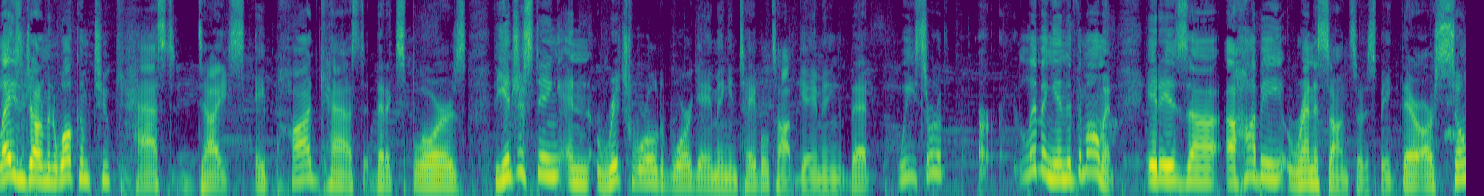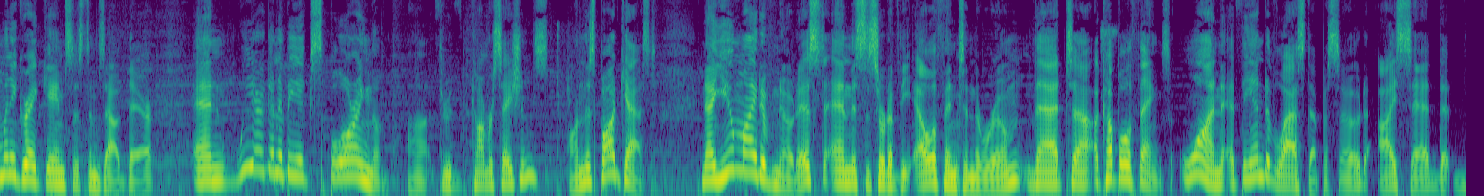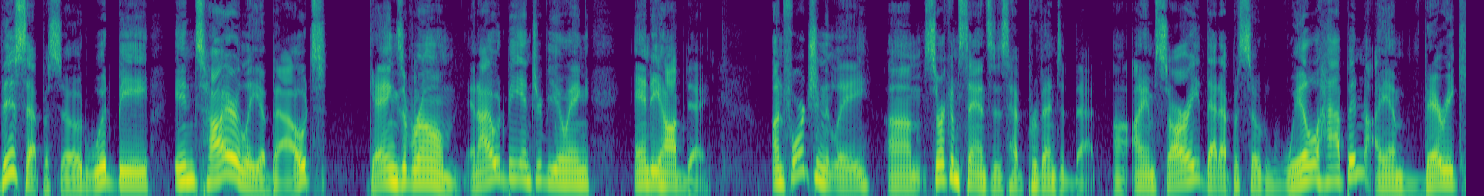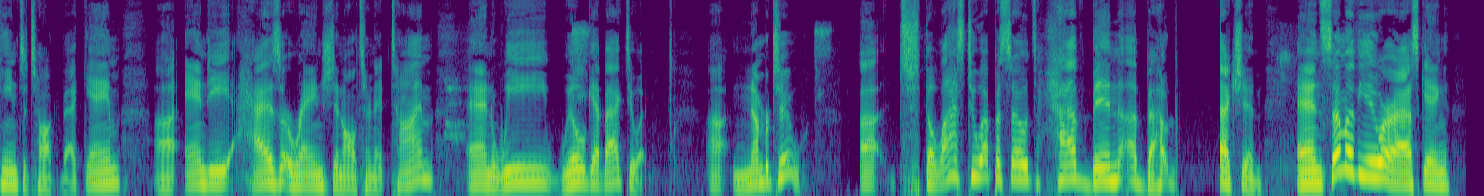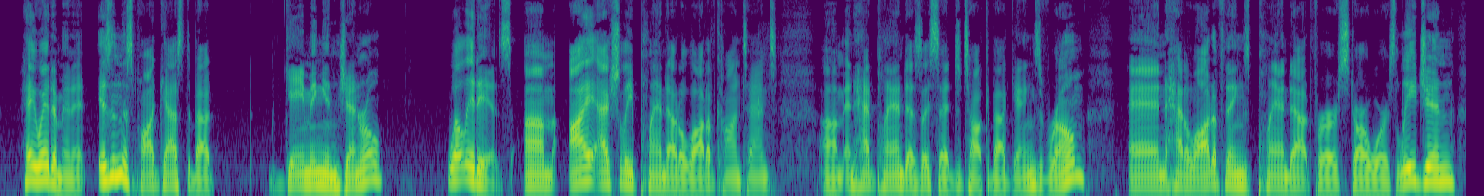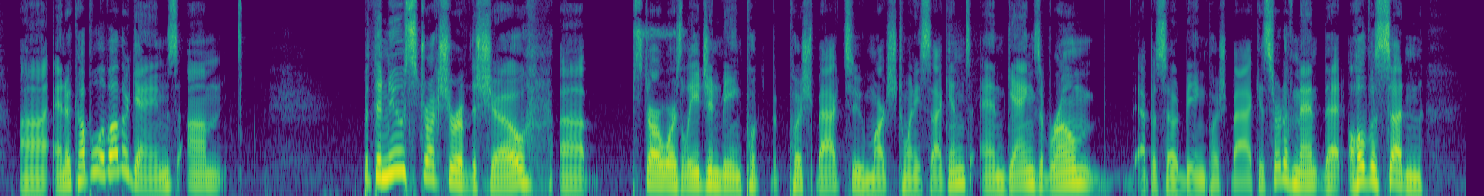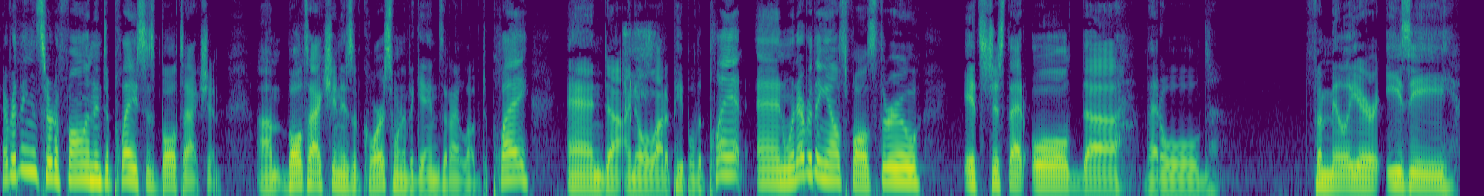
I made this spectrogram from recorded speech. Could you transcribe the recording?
Ladies and gentlemen, welcome to Cast Dice, a podcast that explores the interesting and rich world of wargaming and tabletop gaming that we sort of are living in at the moment. It is uh, a hobby renaissance, so to speak. There are so many great game systems out there, and we are going to be exploring them uh, through conversations on this podcast. Now, you might have noticed, and this is sort of the elephant in the room, that uh, a couple of things. One, at the end of last episode, I said that this episode would be entirely about Gangs of Rome, and I would be interviewing Andy Hobday. Unfortunately, um, circumstances have prevented that. Uh, I am sorry. That episode will happen. I am very keen to talk that game. Uh, Andy has arranged an alternate time, and we will get back to it. Uh, number two, uh, t- the last two episodes have been about action. And some of you are asking, hey, wait a minute, isn't this podcast about gaming in general? Well, it is. Um, I actually planned out a lot of content um, and had planned, as I said, to talk about Gangs of Rome and had a lot of things planned out for Star Wars Legion uh, and a couple of other games. Um, but the new structure of the show, uh, Star Wars Legion being pu- pushed back to March 22nd and Gangs of Rome episode being pushed back has sort of meant that all of a sudden everything has sort of fallen into place is bolt action. Um, bolt action is, of course, one of the games that I love to play, and uh, I know a lot of people that play it. And when everything else falls through, it's just that old, uh, that old, familiar, easy,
